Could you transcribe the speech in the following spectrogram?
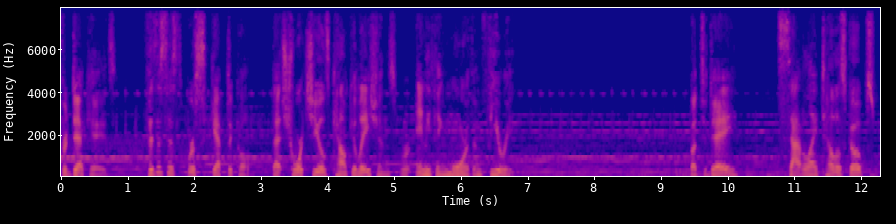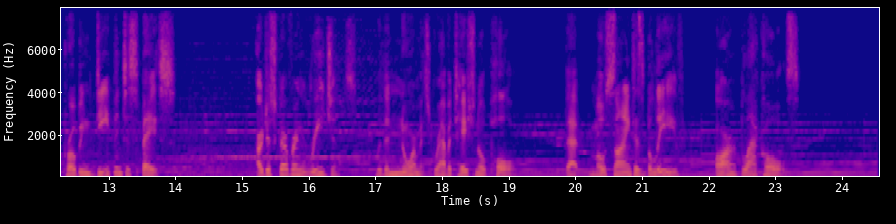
For decades, physicists were skeptical that Schwarzschild's calculations were anything more than theory. But today, satellite telescopes probing deep into space are discovering regions with enormous gravitational pull that most scientists believe are black holes.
